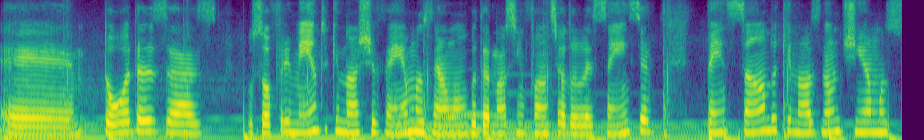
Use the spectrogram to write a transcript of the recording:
é, todas as o sofrimento que nós tivemos né, ao longo da nossa infância e adolescência, pensando que nós não tínhamos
